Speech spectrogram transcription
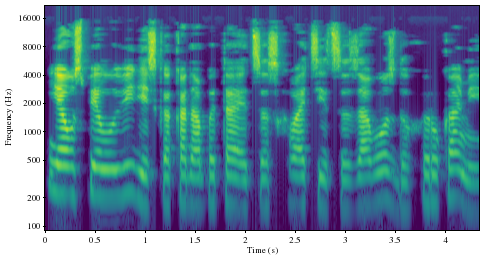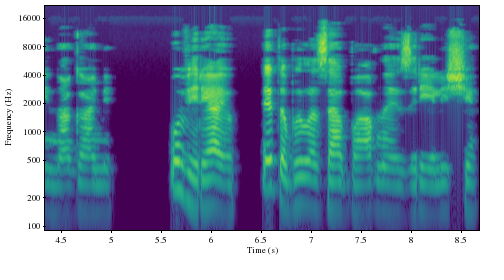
Я успел увидеть, как она пытается схватиться за воздух руками и ногами. Уверяю, это было забавное зрелище.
